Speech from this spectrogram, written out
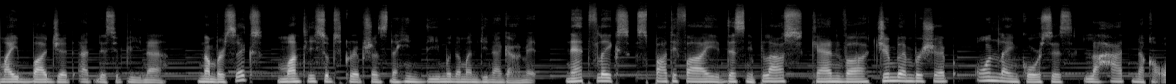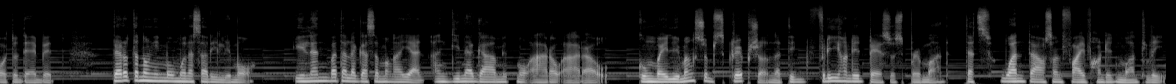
may budget at disiplina. Number 6, monthly subscriptions na hindi mo naman ginagamit. Netflix, Spotify, Disney+, Canva, gym membership, online courses, lahat naka-auto debit. Pero tanungin mo muna sarili mo, ilan ba talaga sa mga yan ang ginagamit mo araw-araw? Kung may limang subscription na tig 300 pesos per month, that's 1,500 monthly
